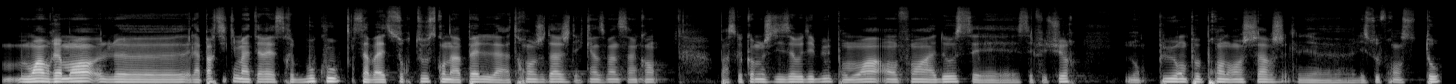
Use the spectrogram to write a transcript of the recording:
Moi, vraiment, le, la partie qui m'intéresserait beaucoup, ça va être surtout ce qu'on appelle la tranche d'âge des 15-25 ans. Parce que comme je disais au début, pour moi, enfant, ado, c'est le futur. Donc plus on peut prendre en charge euh, les, souffrances tôt,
